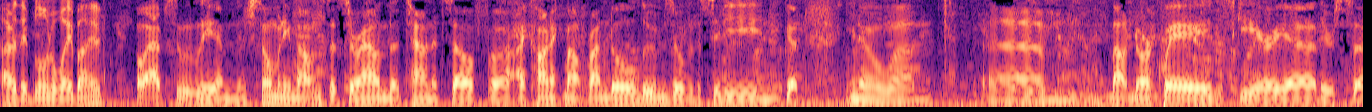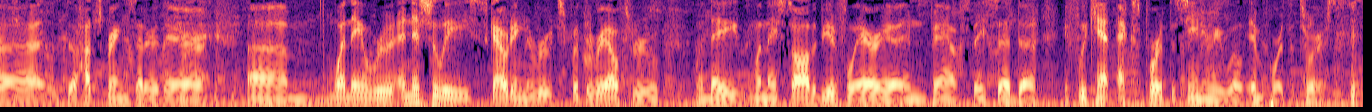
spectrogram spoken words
are they blown away by it? Oh, absolutely. I mean, there's so many mountains that surround the town itself. Uh, iconic Mount Rundle looms over the city, and you've got, you know, um, um, Mount Norquay, the ski area. There's uh, the hot springs that are there. Um, when they were initially scouting the route to put the rail through, when they when they saw the beautiful area in Banff, they said, uh, "If we can't export the scenery, we'll import the tourists."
